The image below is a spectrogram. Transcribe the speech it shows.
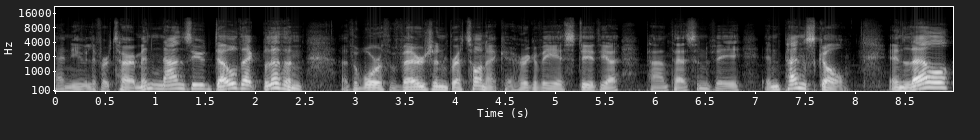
henu liver termin nanzu doldek blithen the worth version Bretonic a hergavi estudia panthesin v in Penskull. In Lel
